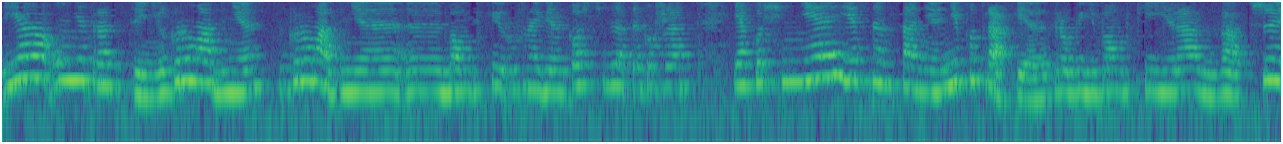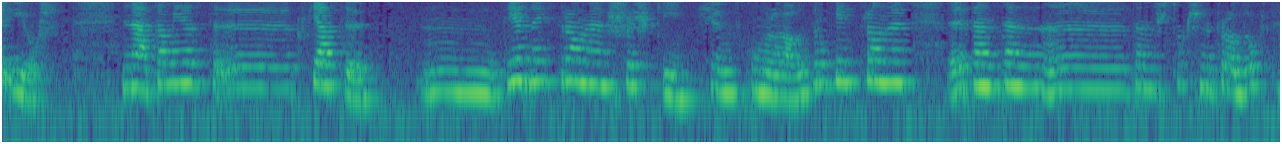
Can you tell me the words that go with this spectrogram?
Ja u mnie tradycyjnie gromadnie, gromadnie y, bombki różnej wielkości, dlatego że jakoś nie jestem w stanie, nie potrafię zrobić bombki raz, dwa, trzy i już. Natomiast kwiaty z jednej strony szyszki się skumulowały, z drugiej strony y, ten, ten, y, ten sztuczny produkt,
